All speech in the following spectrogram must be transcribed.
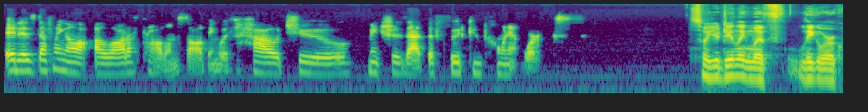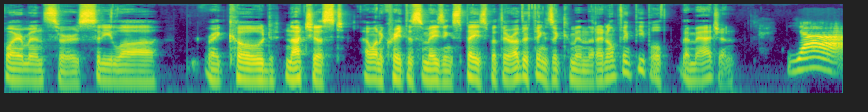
It is definitely a, a lot of problem solving with how to make sure that the food component works. So you're dealing with legal requirements or city law, right? Code, not just, I want to create this amazing space, but there are other things that come in that I don't think people imagine. Yeah,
